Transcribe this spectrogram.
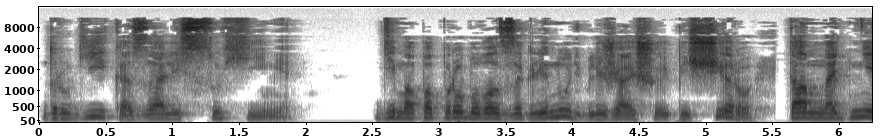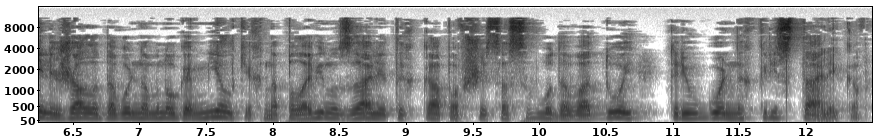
другие казались сухими. Дима попробовал заглянуть в ближайшую пещеру, там на дне лежало довольно много мелких, наполовину залитых капавшей со свода водой треугольных кристалликов.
